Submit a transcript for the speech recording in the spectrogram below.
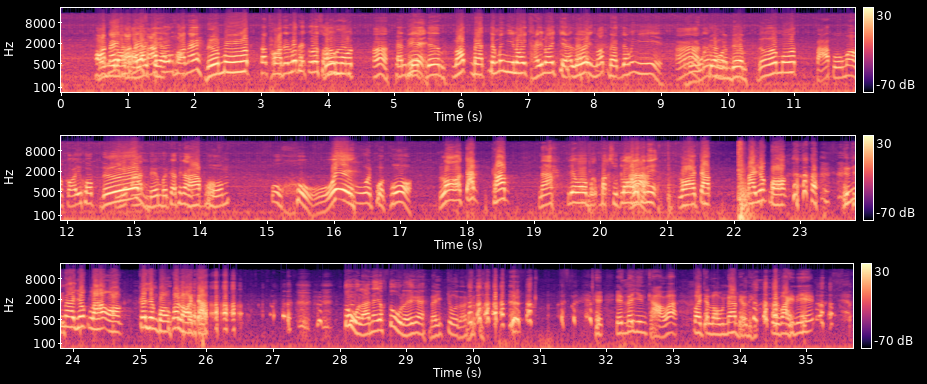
ถอดไหมมันมีถอดไหมรอยฝาแกะโปรงถอดไหมเดิมหมดถ้าถอดจะลดให้ตัวละสองเดิมหหมมื่ดนอ่าแผ่นเพนี่จเดิมน็อตแบตยังไม่มีรอยไขรอยแกะเลยน็อตแบตยังไม่มีอ่าโอ้โหเดิเครื่องมหมดเดิมเดิมหมดๆฝาโปรงหม้อกออยู่ครบเดิมเดิมเบิดครับพี่น้องครับผม โอ้โหโอ้ยปวดโพรอจัดครับ นะ เรียกว่าบักสุดรอเลยคันนี้รอจัดนายกบอก ถึงนายกลาออกก็ยังบอกว่ารอจัด ตู้เหรอนายกตู้เลยไงนายกจูนายกเห็นเห็นได้ยินข่าวว่าว่าจะลงนะเดี๋ยวไวๆนี้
